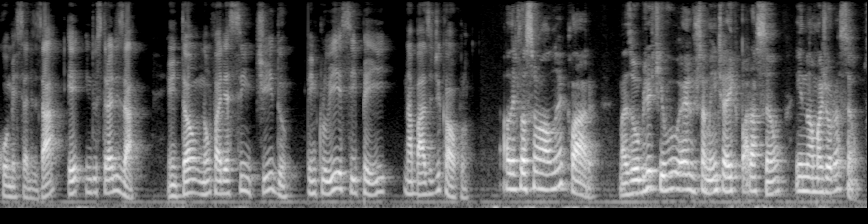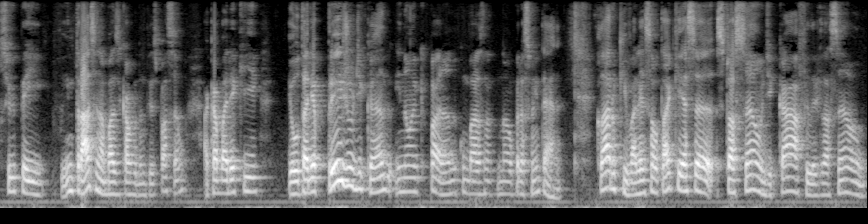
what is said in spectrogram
comercializar e industrializar. Então, não faria sentido incluir esse IPI na base de cálculo. A legislação não é clara, mas o objetivo é justamente a equiparação e não a majoração. Se o IPI entrasse na base de cálculo da antecipação, acabaria que eu estaria prejudicando e não equiparando com base na, na, operação interna. Claro que vale ressaltar que essa situação de CAF, legislação,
